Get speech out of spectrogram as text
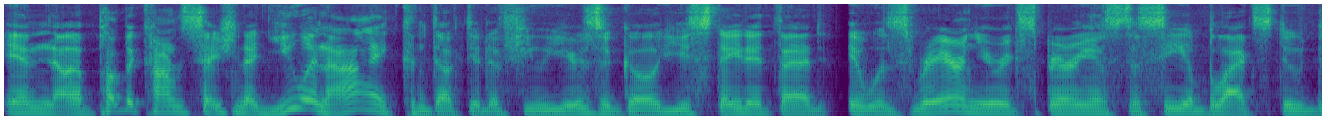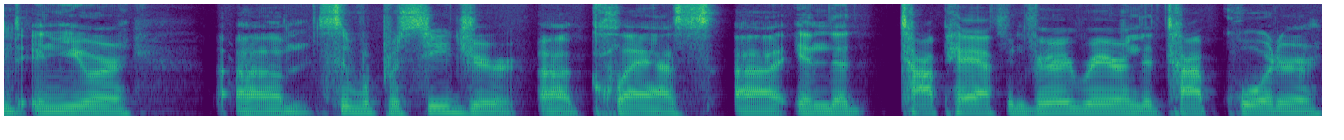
in a public conversation that you and I conducted a few years ago, you stated that it was rare in your experience to see a black student in your um, civil procedure uh, class uh, in the top half and very rare in the top quarter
